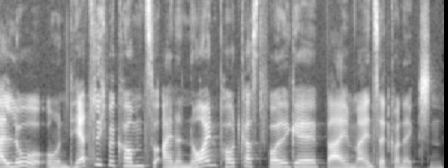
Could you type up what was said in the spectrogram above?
Hallo und herzlich willkommen zu einer neuen Podcast-Folge bei Mindset Connection.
